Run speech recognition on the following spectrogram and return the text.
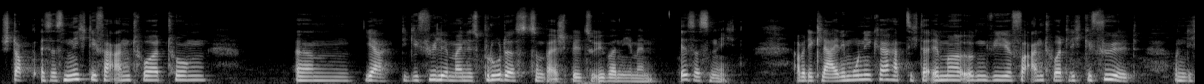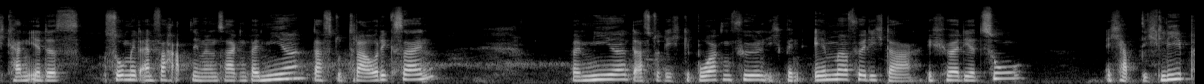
Stopp, es ist nicht die Verantwortung, ähm, ja, die Gefühle meines Bruders zum Beispiel zu übernehmen. Ist es nicht. Aber die kleine Monika hat sich da immer irgendwie verantwortlich gefühlt. Und ich kann ihr das somit einfach abnehmen und sagen, bei mir darfst du traurig sein, bei mir darfst du dich geborgen fühlen, ich bin immer für dich da. Ich höre dir zu, ich hab dich lieb,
